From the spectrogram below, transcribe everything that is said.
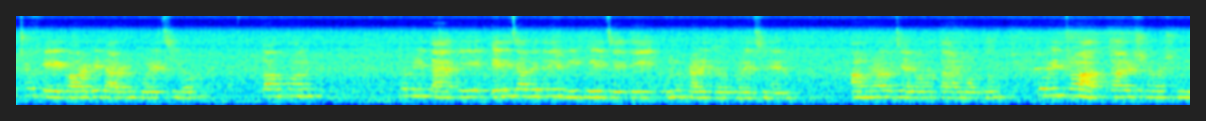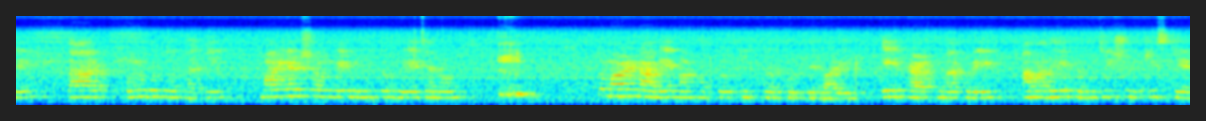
পুত্রকে গর্ভে ধারণ করেছিল। তখন তুমি তাকে এলিজাবেথের গৃহে যেতে অনুপ্রাণিত করেছিলেন। আমরাও যেন তার মতো পবিত্র আত্মার স্বর শুনে তার অনুগত থাকি। মারিয়ার সঙ্গে মিলিত হয়ে যেন তোমার নামে মাহাত্ম কীর্তন করতে পারি। এই প্রার্থনা করে আমাদের প্রভু যীশু খ্রিস্টের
